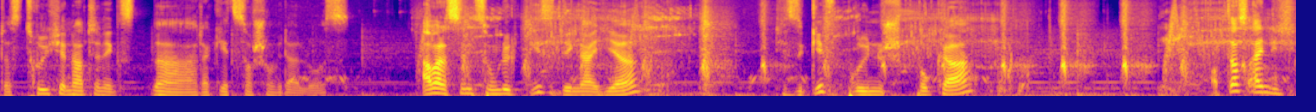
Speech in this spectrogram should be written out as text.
Das Trüchen hatte nichts... Ah, da geht's doch schon wieder los. Aber das sind zum Glück diese Dinger hier. Diese Giftbrünen-Spucker. Ob das eigentlich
